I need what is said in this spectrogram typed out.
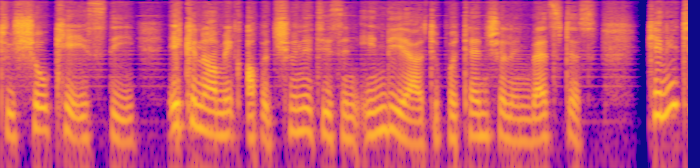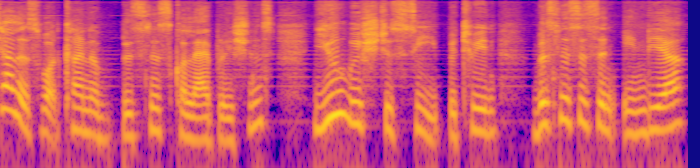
to showcase the economic opportunities in India to potential investors. Can you tell us what kind of business collaborations you wish to see between businesses in India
